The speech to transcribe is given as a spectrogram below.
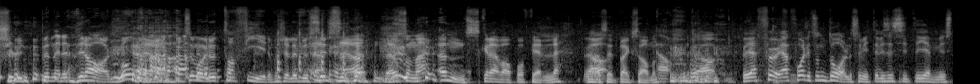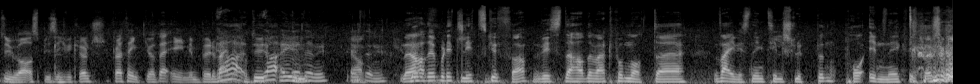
Sluppen eller Dragvoll, så må du ta fire forskjellige busser. Så. Ja, det er jo sånn jeg ønsker jeg var på fjellet når Ja. jeg sitter på eksamen. Ja. Men jeg, føler, jeg får litt sånn dårlig samvittighet hvis jeg sitter hjemme i stua og spiser Kvikk Lunsj. For jeg tenker jo at jeg egentlig bør være på tur. ja, jeg er helt enig. Ja. enig. Men jeg hadde jo blitt litt skuffa hvis det hadde vært på en måte veivisning til Sluppen på inni i Lunsj. Det,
